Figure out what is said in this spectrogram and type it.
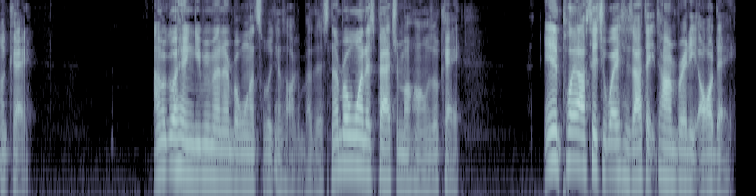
Okay. I'm to go ahead and give you my number one so we can talk about this. Number one is Patrick Mahomes. Okay. In playoff situations, I take Tom Brady all day.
